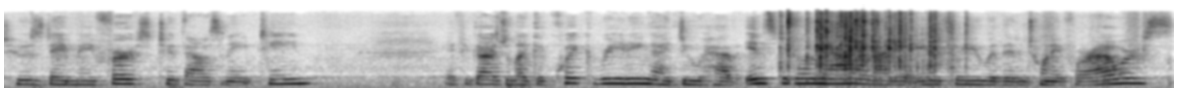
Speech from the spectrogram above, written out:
Tuesday, May 1st, 2018. If you guys would like a quick reading, I do have InstantGo now, and I will answer you within 24 hours.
